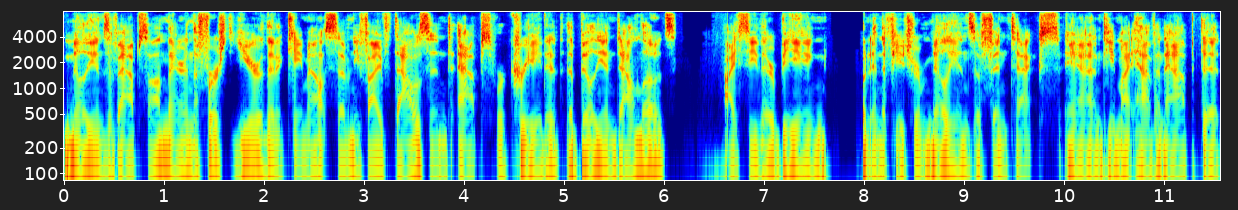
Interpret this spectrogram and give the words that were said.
millions of apps on there. In the first year that it came out, 75,000 apps were created, a billion downloads. I see there being but in the future, millions of fintechs, and you might have an app that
